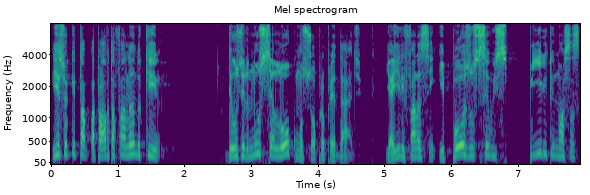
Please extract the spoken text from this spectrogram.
Isso que tá, a palavra está falando que Deus ele nos selou como sua propriedade. E aí ele fala assim: e pôs o seu espírito em nossas,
